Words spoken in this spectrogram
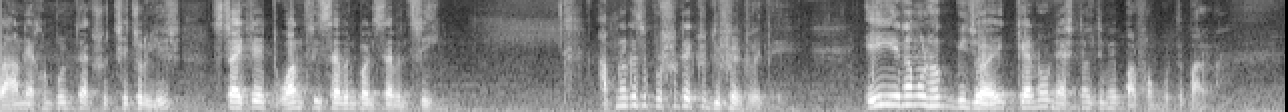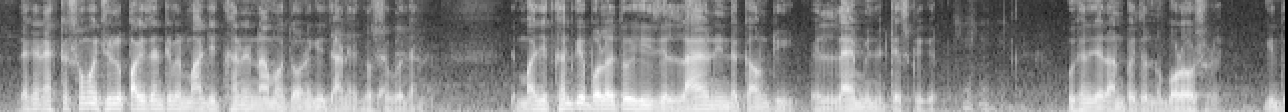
রান এখন পর্যন্ত একশো ছেচল্লিশ strike rate one three seven point seven three আপনার কাছে প্রশ্নটা একটু ডিফারেন্ট ওয়েতে এই এনামুল হক বিজয় কেন ন্যাশনাল টিমে পারফর্ম করতে পারে না? দেখেন একটা সময় ছিল পাকিস্তান টিমের মাজিদ খানের নাম হয়তো অনেকে জানে দর্শকরা জানে। মাজিদ খানকে বলা হতো he is a lion in the county a lamb in a test cricket ওইখানে যে রান পাইতো না বড় আসরে। কিন্তু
